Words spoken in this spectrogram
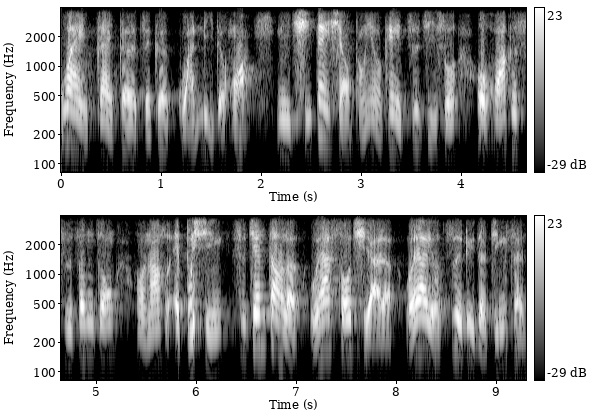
外在的这个管理的话，你期待小朋友可以自己说，哦，滑个十分钟，哦，然后说，哎，不行，时间到了，我要收起来了，我要有自律的精神。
